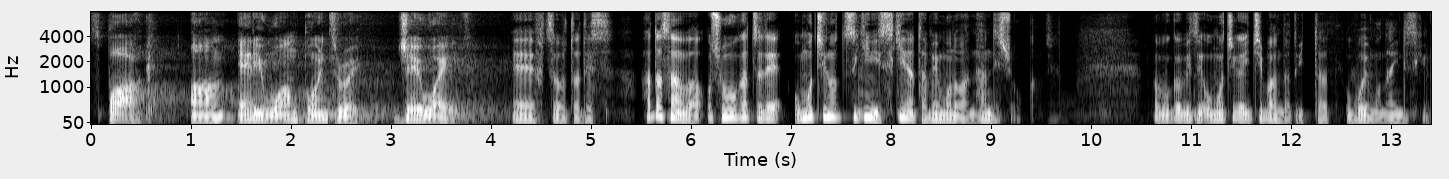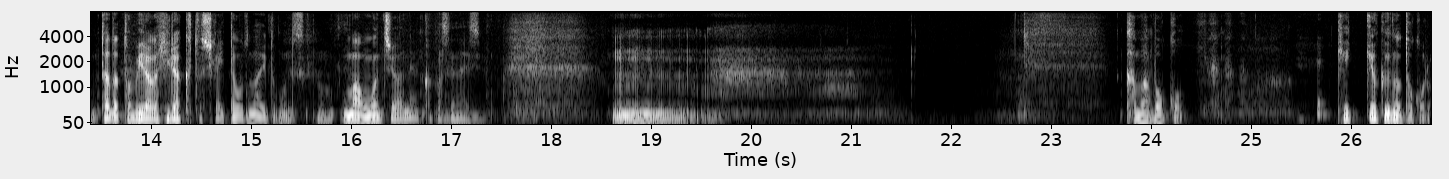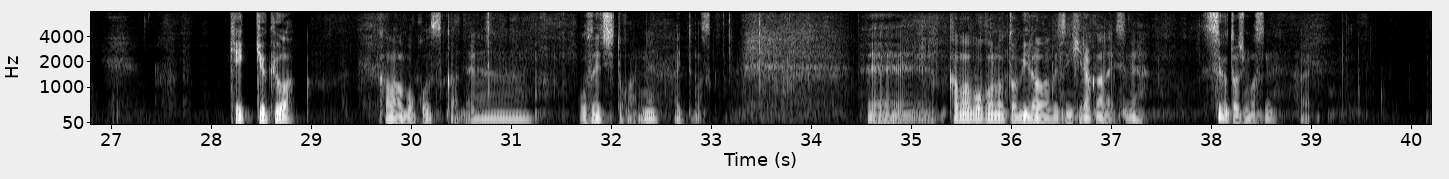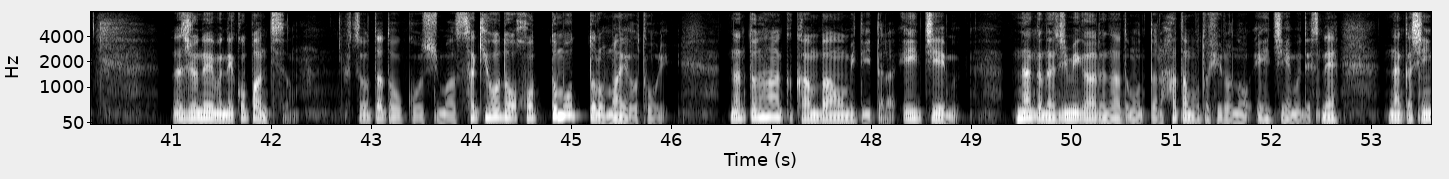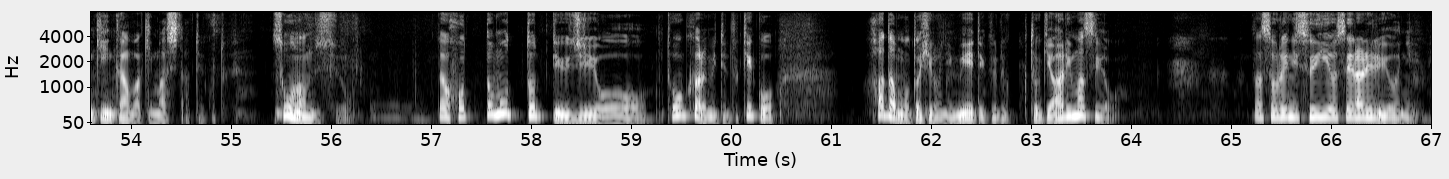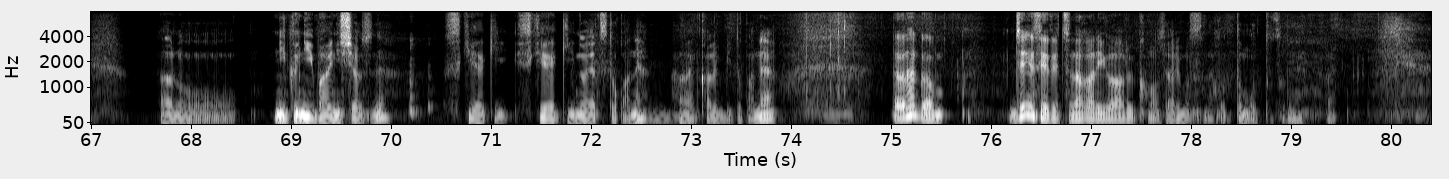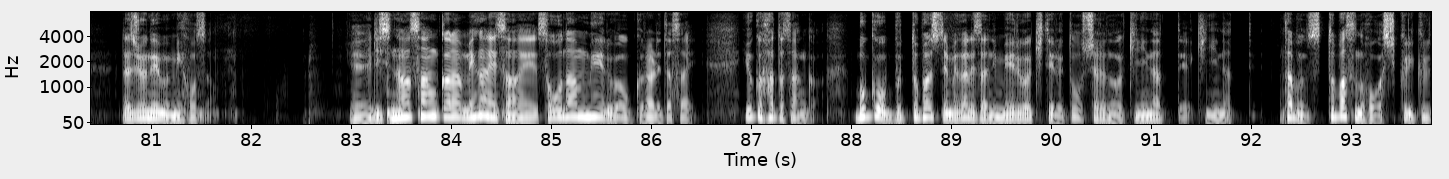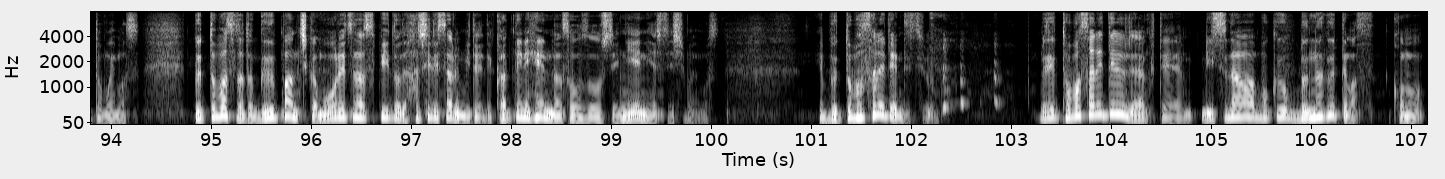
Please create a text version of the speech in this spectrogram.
Spark on 81.3 J-Wave. えー、ふつおたです。畑さんはお正月でお餅の次に好きな食べ物は何でしょうか、まあ、僕は別にお餅が一番だと言った覚えもないんですけどただ扉が開くとしか言ったことないと思うんですけどまあお餅はね欠かせないですよ。うん。かまぼこ。結局のところ。結局は。かまぼこですかね。おせちとかね入ってます。かえー、かまぼこの扉は別に開かないですね。すぐ閉じますね、はい、ラジオネーム猫パンチさん。普通歌投稿します。先ほどホットモットの前を通りなんとなく看板を見ていたら HM なんか馴染みがあるなと思ったら畑本博の HM ですね。なんか親近感湧きましたということで。そうなんですよ。からホットモットっていう字を遠くから見てると結構肌元博に見えてくる時ありますよ。それに吸い寄せられるようにあの肉2倍にしちゃうんですね。すき焼きすき焼きのやつとかね、はい、カルビとかね。だからなんか前世でつながりがある可能性ありますね。ホットモットとね、はい、ラジオネーム美穂さんえー、リスナーさんからメガネさんへ相談メールが送られた際よく畑さんが僕をぶっ飛ばしてメガネさんにメールが来てるとおっしゃるのが気になって気になって多分すっ飛ばすの方がしっくりくると思います。ぶっ飛ばすだとグーパンチか猛烈なスピードで走り去るみたいで勝手に変な想像をしてニヤニヤしてしまいます。ぶっ飛ばされてんですよ。別に飛ばされてるんじゃなくてリスナーは僕をぶん殴ってます。この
